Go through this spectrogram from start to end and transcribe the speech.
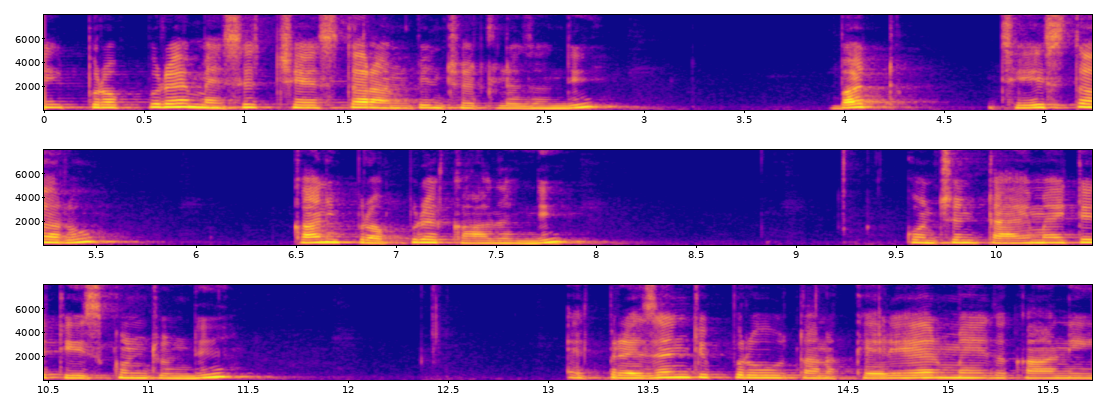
ఇప్పుడప్పుడే మెసేజ్ చేస్తారు అనిపించట్లేదండి బట్ చేస్తారు కానీ ఇప్పుడప్పుడే కాదండి. కొంచెం టైం అయితే తీసుకుంటుంది. అట్ ప్రజెంట్ ఇప్పుడు తన కెరియర్ మీద కానీ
